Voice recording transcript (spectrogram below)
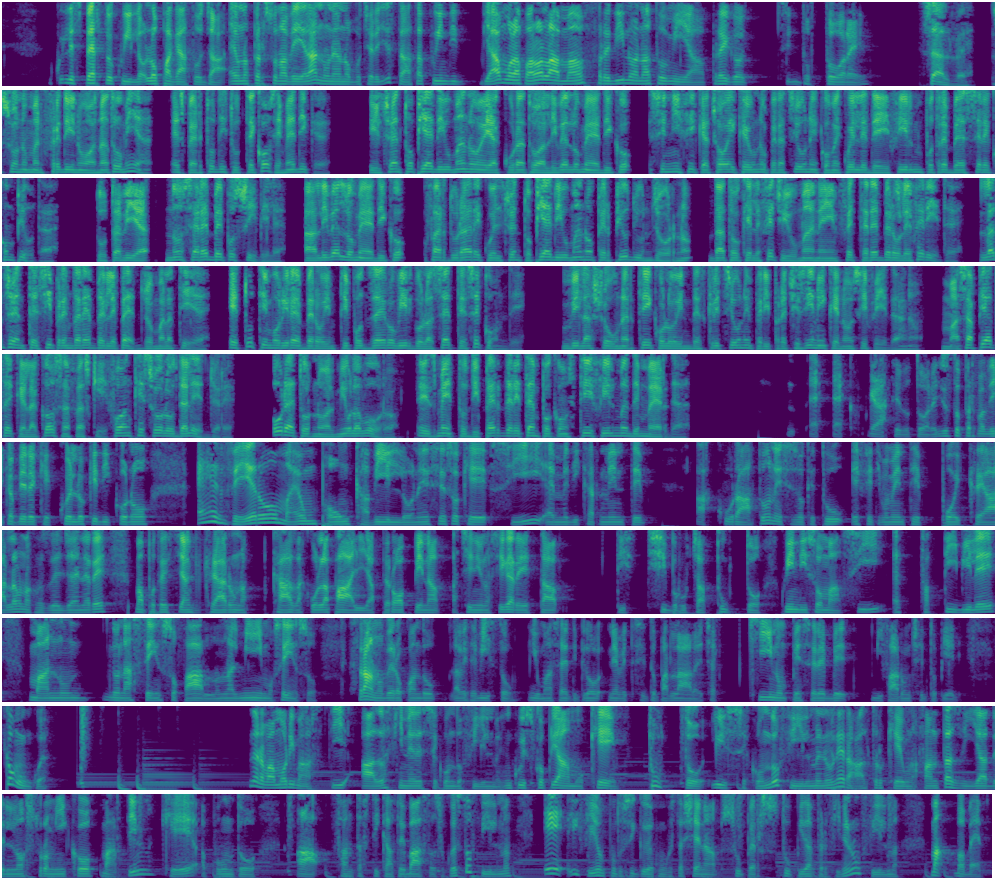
L'esperto qui l'ho pagato già, è una persona vera, non è una voce registrata, quindi diamo la parola a Manfredino Anatomia. Prego, sì, dottore. Salve, sono Manfredino Anatomia, esperto di tutte cose mediche. Il centopiedi umano è accurato a livello medico, significa cioè che un'operazione come quelle dei film potrebbe essere compiuta. Tuttavia, non sarebbe possibile, a livello medico, far durare quel centopiedi umano per più di un giorno, dato che le feci umane infetterebbero le ferite, la gente si prenderebbe le peggio malattie, e tutti morirebbero in tipo 0,7 secondi. Vi lascio un articolo in descrizione per i precisini che non si fidano, ma sappiate che la cosa fa schifo anche solo da leggere. Ora torno al mio lavoro, e smetto di perdere tempo con sti film de merda. Eh, ecco, grazie dottore, giusto per farvi capire che quello che dicono è vero, ma è un po' un cavillo, nel senso che sì, è medicalmente accurato, nel senso che tu effettivamente puoi crearla una cosa del genere, ma potresti anche creare una casa con la paglia, però appena accendi una sigaretta ti si brucia tutto. Quindi insomma sì, è fattibile, ma non, non ha senso farlo, non ha il minimo senso. Strano, vero, quando l'avete visto Human Centipede, ne avete sentito parlare, cioè chi non penserebbe di fare un centopiedi? Comunque, noi eravamo rimasti alla fine del secondo film, in cui scopriamo che tutto il secondo film non era altro che una fantasia del nostro amico Martin, che appunto ha fantasticato e basta su questo film, e il film appunto si chiude con questa scena super stupida per finire un film, ma vabbè,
